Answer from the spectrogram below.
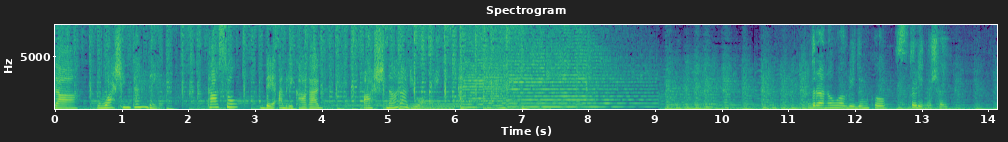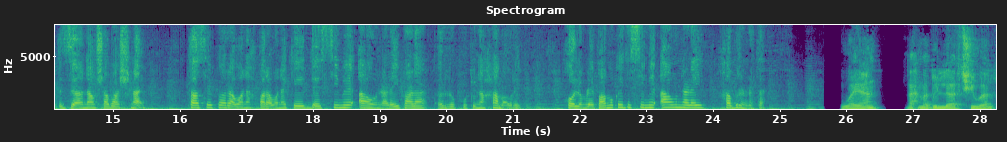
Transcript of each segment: دا واشنگتن دی تاسو د امریکا غږ آشنا رادیو درنو اوریدونکو ستړي مشئ زه نام شابه آشنای تاسو په روانه خبرونه کې د سیمه او نړۍ په اړه رپورټونه هم اورئ خو لمړی پام وکړئ د سیمه او نړۍ خبرونه ته ویان احمدالله چیول.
